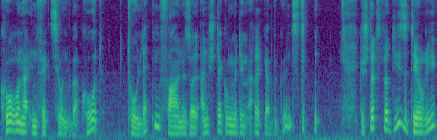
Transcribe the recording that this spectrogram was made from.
Corona-Infektion über Kot. Toilettenfahne soll Ansteckung mit dem Erreger begünstigen. Gestützt wird diese Theorie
